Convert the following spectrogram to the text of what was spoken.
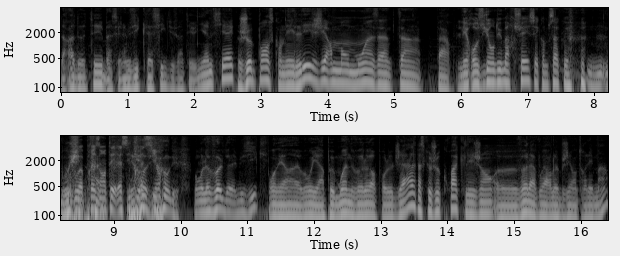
de radoter. Ben, c'est la musique classique du 21e siècle. Je pense qu'on est légèrement moins atteint par l'érosion du marché, c'est comme ça que vous doit présenter la situation. bon, le vol de la musique. Bon, il, y a, bon, il y a un peu moins de voleurs pour le jazz parce que je crois que les gens euh, veulent avoir l'objet entre les mains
